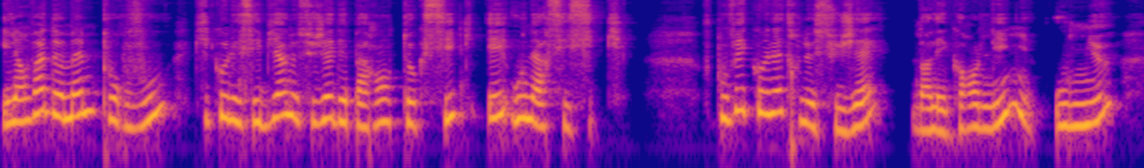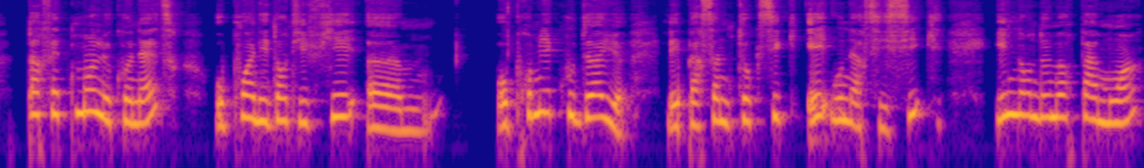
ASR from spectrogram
Il en va de même pour vous qui connaissez bien le sujet des parents toxiques et ou narcissiques. Vous pouvez connaître le sujet dans les grandes lignes, ou mieux, parfaitement le connaître au point d'identifier euh, au premier coup d'œil les personnes toxiques et ou narcissiques, il n'en demeure pas moins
